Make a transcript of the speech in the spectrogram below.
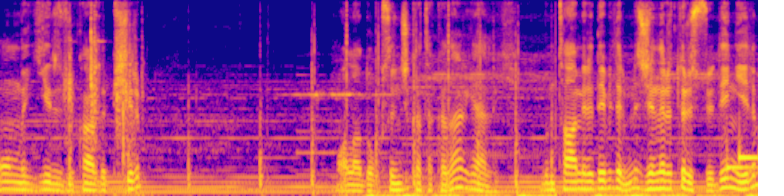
Onunla yeriz yukarıda pişirip. Valla 90. kata kadar geldik. Bunu tamir edebilir miyiz? Jeneratör istiyor. Deneyelim.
